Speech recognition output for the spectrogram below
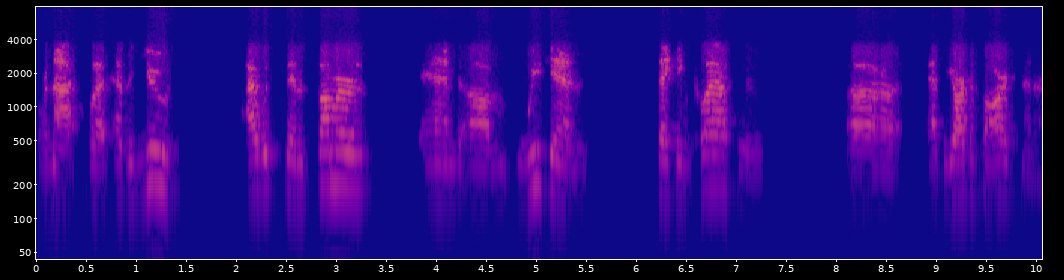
or not, but as a youth, I would spend summers and um, weekends taking classes uh, at the Arkansas Art Center.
